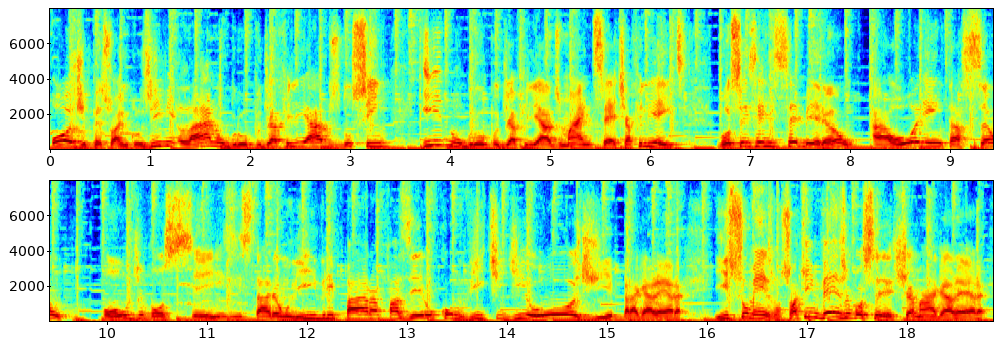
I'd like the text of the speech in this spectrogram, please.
Hoje, pessoal, inclusive lá no grupo de afiliados do Sim e no grupo de afiliados Mindset Affiliates, vocês receberão a orientação onde vocês estarão livres para fazer o convite de hoje para a galera. Isso mesmo, só que em vez de você chamar a galera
